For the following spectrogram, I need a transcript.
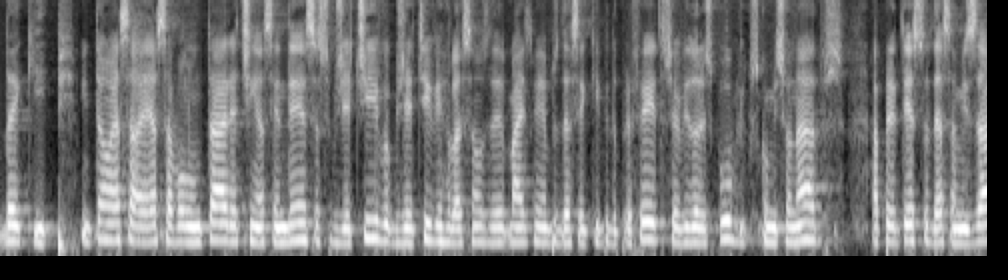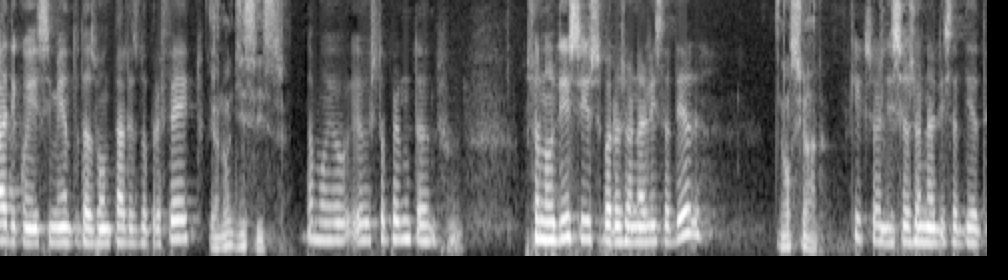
da equipe. Então, essa, essa voluntária tinha ascendência subjetiva, objetiva em relação aos demais membros dessa equipe do prefeito, servidores públicos, comissionados, a pretexto dessa amizade e conhecimento das vontades do prefeito? Eu não disse isso. Tá bom, eu, eu estou perguntando. O senhor não disse isso para o jornalista Deda? Não, senhora. O que, que o senhor disse ao jornalista Deda?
